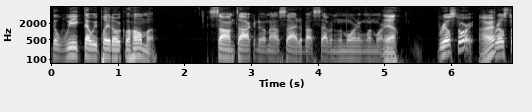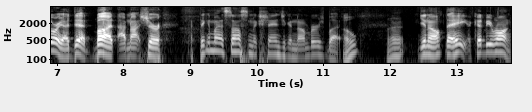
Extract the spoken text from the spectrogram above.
the week that we played Oklahoma, saw him talking to him outside about seven in the morning one morning. Yeah. Real story. All right. Real story. I did, but I'm not sure. I think I might have saw some exchanging of numbers, but Oh, all right. you know, hey, I could be wrong.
